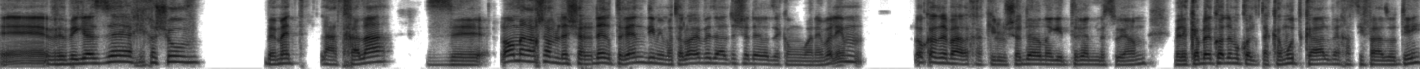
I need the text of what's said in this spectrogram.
אה, ובגלל זה הכי חשוב, באמת, להתחלה, זה לא אומר עכשיו לשדר טרנדים, אם אתה לא אוהב את זה, אל תשדר את זה כמובן, אבל אם לא כזה בא לך, כאילו, לשדר נגיד טרנד מסוים, ולקבל קודם כל את הכמות קהל והחשיפה הזאתי,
